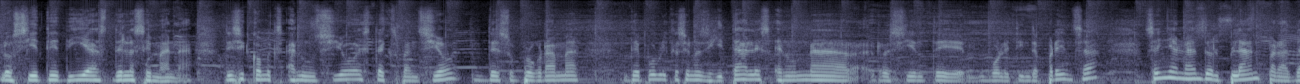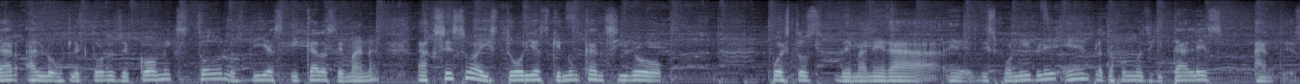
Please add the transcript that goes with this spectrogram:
los 7 días de la semana. DC Comics anunció esta expansión de su programa de publicaciones digitales en una reciente boletín de prensa, señalando el plan para dar a los lectores de cómics todos los días y cada semana acceso a historias que nunca han sido puestos de manera eh, disponible en plataformas digitales antes.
